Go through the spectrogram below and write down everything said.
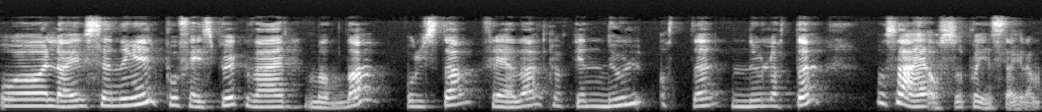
og livesendinger på Facebook hver mandag Olstad, fredag klokken 08.08. Og så er jeg også på Instagram.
